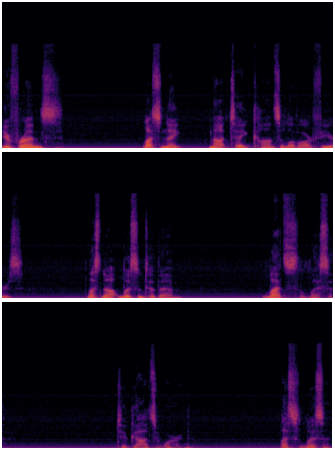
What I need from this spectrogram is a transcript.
Dear friends, let's not take counsel of our fears. Let's not listen to them. Let's listen to God's Word. Let's listen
